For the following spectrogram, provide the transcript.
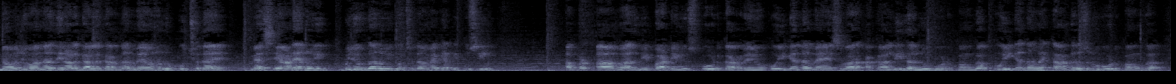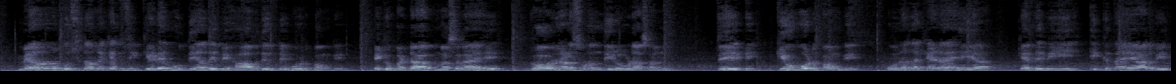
ਨੌਜਵਾਨਾਂ ਦੇ ਨਾਲ ਗੱਲ ਕਰਦਾ, ਮੈਂ ਉਹਨਾਂ ਨੂੰ ਪੁੱਛਦਾ ਹਾਂ, ਮੈਂ ਸਿਆਣਿਆਂ ਨੂੰ ਵੀ, ਬਜ਼ੁਰਗਾਂ ਨੂੰ ਵੀ ਪੁੱਛਦਾ, ਮੈਂ ਕਿਹਾ ਵੀ ਤੁਸੀਂ ਆਪਣ, ਆਮ ਆਦਮੀ ਪਾਰਟੀ ਨੂੰ ਸਪੋਰਟ ਕਰ ਰਹੇ ਹੋ, ਕੋਈ ਕਹਿੰਦਾ ਮੈਂ ਇਸ ਵਾਰ ਅਕਾਲੀ ਦਲ ਨੂੰ ਵੋਟ ਪਾਉਂਗਾ ਕੋਈ ਕਹਿੰਦਾ ਮੈਂ ਕਾਂਗਰਸ ਨੂੰ ਵੋਟ ਪਾਉਂਗਾ ਮੈਂ ਉਹਨਾਂ ਨੂੰ ਪੁੱਛਦਾ, ਮੈਂ ਕਿਹਾ ਤੁਸੀਂ ਕਿਹੜੇ ਮੁੱਦਿਆਂ ਦੇ ਵਿਹਾਵ ਦੇ ਉੱਤੇ ਵੋਟ ਪਾਉਂਗੇ? ਇੱਕ ਵੱਡਾ ਮਸਲਾ ਇਹ, ਗੌਰ ਨਾਲ ਸੁਣਨ ਦੀ ਲੋੜ ਆ ਸਾਨੂੰ। ਤੇ ਵੀ ਕਿਉਂ ਵੋਟ ਪਾਉਂਗੇ? ਉਹਨਾਂ ਦਾ ਕਹਿਣਾ ਇਹ ਆ ਕਹਿੰਦੇ ਵੀ ਇੱਕ ਤਾਂ ਯਾਰ ਵੀ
